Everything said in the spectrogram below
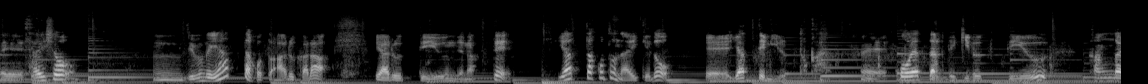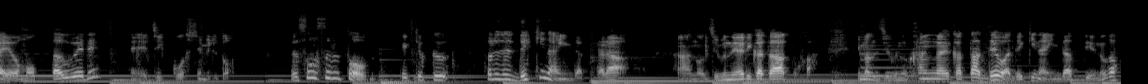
えー、最初、うん、自分がやったことあるからやるっていうんじゃなくて、やったことないけど、えー、やってみるとか、えー、こうやったらできるっていう考えを持った上で、えー、実行してみると。でそうすると、結局、それでできないんだったら、あの、自分のやり方とか、今の自分の考え方ではできないんだっていうのが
